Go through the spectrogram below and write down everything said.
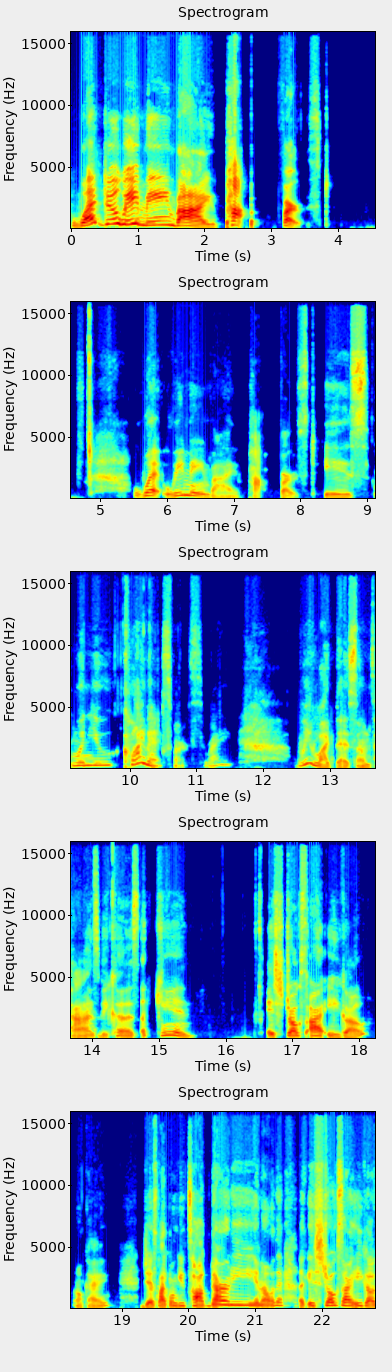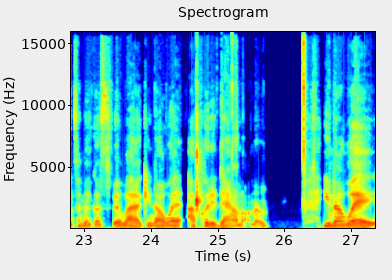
what do we mean by pop first? What we mean by pop first is when you climax first, right? We like that sometimes because, again, it strokes our ego, okay? Just like when you talk dirty and all that, like it strokes our ego to make us feel like, you know what, I put it down on them you know what?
